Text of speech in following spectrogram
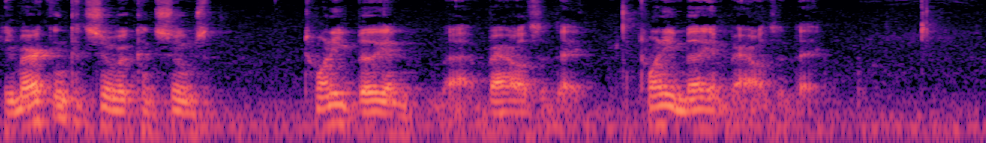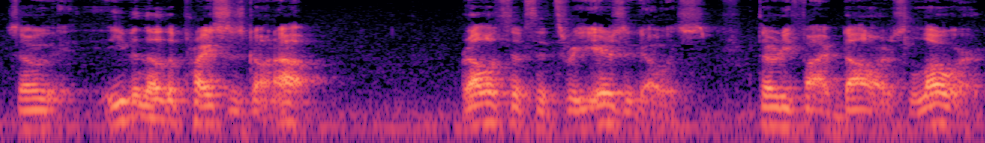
The American consumer consumes 20 billion uh, barrels a day, 20 million barrels a day. So even though the price has gone up relative to three years ago, it's $35 lower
